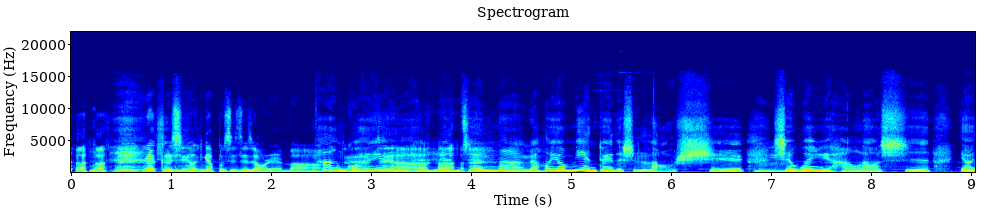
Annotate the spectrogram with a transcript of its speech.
因为个性应该不是这种人吧？他很乖呀、啊啊，很认真呐、啊 嗯，然后要面对的是老师，嗯、是温宇航老师，要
